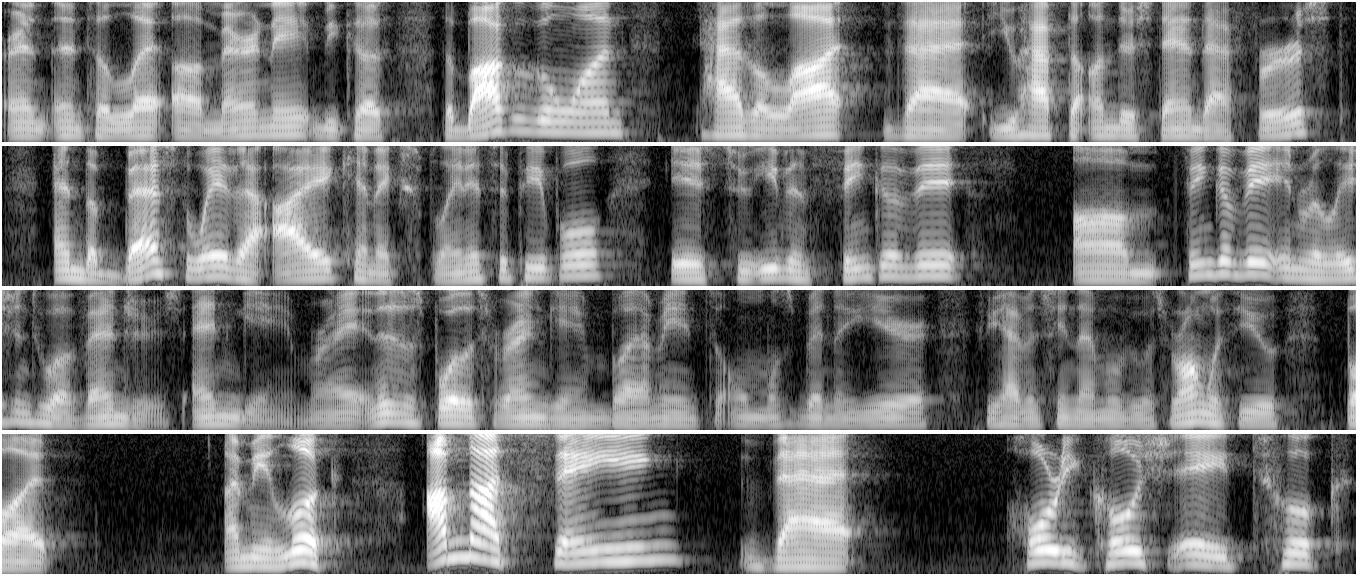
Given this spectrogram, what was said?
and, and to let uh, marinate because the Bakugo one has a lot that you have to understand at first. And the best way that I can explain it to people is to even think of it um, think of it in relation to Avengers Endgame, right? And this is spoilers for Endgame, but I mean it's almost been a year. If you haven't seen that movie, what's wrong with you? But I mean, look, I'm not saying that Horikoshi took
